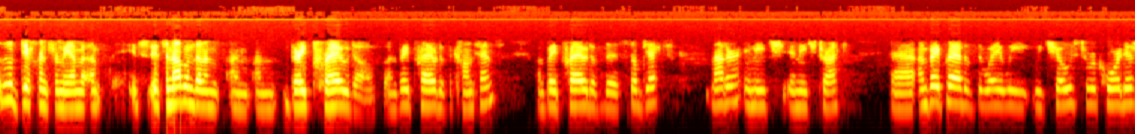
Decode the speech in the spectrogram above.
a little different for me. I'm, I'm it's it's an album that I'm I'm I'm very proud of. I'm very proud of the content. I'm very proud of the subject matter in each in each track. Uh, I'm very proud of the way we we chose to record it.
